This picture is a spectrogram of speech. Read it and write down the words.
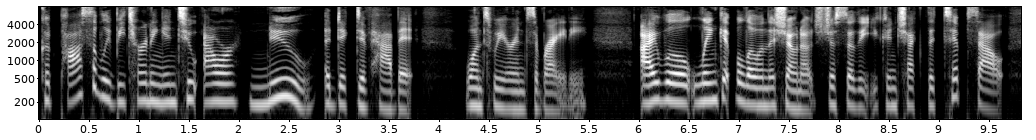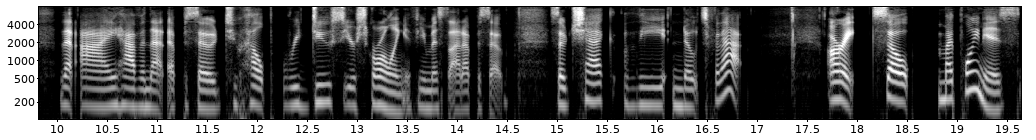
could possibly be turning into our new addictive habit once we are in sobriety. I will link it below in the show notes just so that you can check the tips out that I have in that episode to help reduce your scrolling if you missed that episode. So check the notes for that. All right. So, my point is,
